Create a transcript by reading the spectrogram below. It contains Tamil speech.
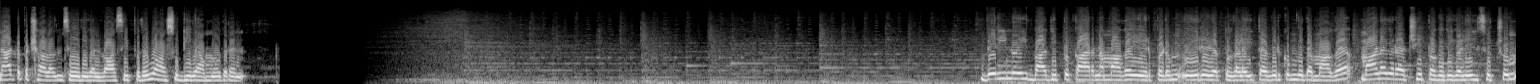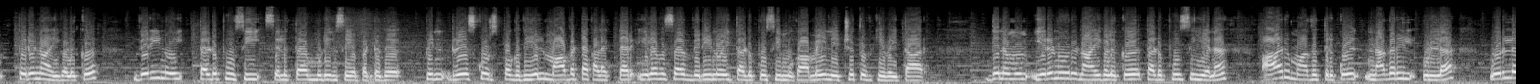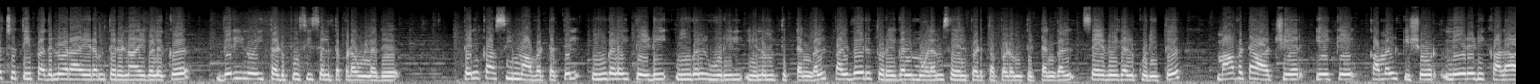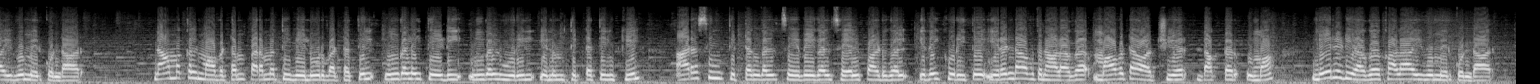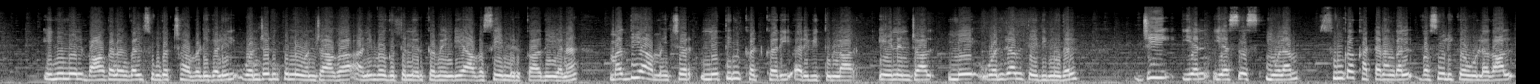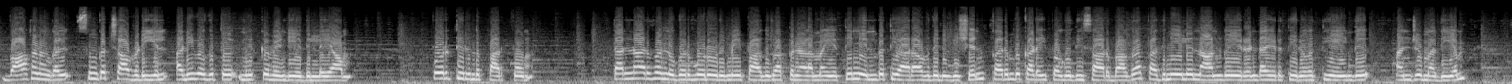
நாட்டுப்பற்றாளன் செய்திகள் வாசிப்பது வாசுகி தாமோதரன் வெறிநோய் பாதிப்பு காரணமாக ஏற்படும் உயிரிழப்புகளை தவிர்க்கும் விதமாக மாநகராட்சி பகுதிகளில் சுற்றும் தெருநாய்களுக்கு வெறிநோய் தடுப்பூசி செலுத்த முடிவு செய்யப்பட்டது. பின் ரேஸ்கோர்ஸ் பகுதியில் மாவட்ட கலெக்டர் இலவச வெறிநோய் தடுப்பூசி முகாமை நேற்று துவக்கி வைத்தார். தினமும் இருநூறு நாய்களுக்கு தடுப்பூசி என ஆறு மாதத்திற்குள் நகரில் உள்ள ஒரு லட்சத்தி பதினோராயிரம் தெருநாய்களுக்கு வெறிநோய் தடுப்பூசி செலுத்தப்பட உள்ளது. தென்காசி மாவட்டத்தில் உங்களை தேடி உங்கள் ஊரில் எனும் திட்டங்கள் பல்வேறு துறைகள் மூலம் செயல்படுத்தப்படும் திட்டங்கள் சேவைகள் குறித்து மாவட்ட ஆட்சியர் ஏ கே கமல் கிஷோர் நேரடி கள ஆய்வு மேற்கொண்டார். நாமக்கல் மாவட்டம் பரமத்தி வேலூர் வட்டத்தில் உங்களை தேடி உங்கள் ஊரில் எனும் திட்டத்தின் கீழ் அரசின் திட்டங்கள் சேவைகள் செயல்பாடுகள் இதை குறித்து இரண்டாவது நாளாக மாவட்ட ஆட்சியர் டாக்டர் உமா நேரடியாக கள ஆய்வு மேற்கொண்டார். இனிமேல் வாகனங்கள் சுங்கச்சாவடிகளில் ஒன்றன் பின் ஒன்றாக அணிவகுத்து நிற்க வேண்டிய அவசியம் இருக்காது என மத்திய அமைச்சர் நிதின் கட்கரி அறிவித்துள்ளார். ஏனென்றால் மே ஒன்றாம் தேதி முதல் ஜிஎன்எஸ்எஸ் மூலம் சுங்க கட்டணங்கள் வசூலிக்க உள்ளதால் வாகனங்கள் சுங்கச்சாவடியில் அணிவகுத்து நிற்க வேண்டியதில்லையாம். பொறுத்திருந்து பார்ப்போம். தன்னார்வ நுகர்வோர் உரிமை பாதுகாப்பு நல மையத்தின் எண்பத்தி ஆறாவது டிவிஷன் கரும்பு கடை பகுதி சார்பாக பதினேழு நான்கு இரண்டாயிரத்தி இருபத்தி ஐந்து அன்று மதியம்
